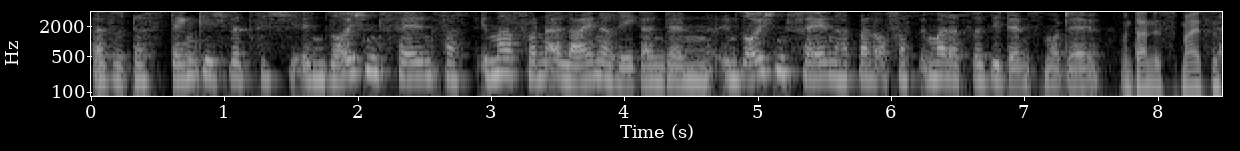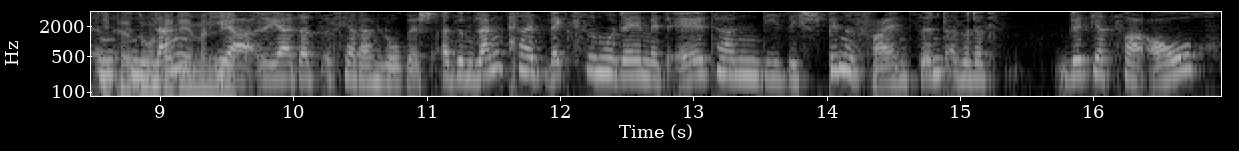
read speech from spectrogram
Also das denke ich, wird sich in solchen Fällen fast immer von alleine regeln, denn in solchen Fällen hat man auch fast immer das Residenzmodell. Und dann ist meistens die Person, Lang, bei der man lebt. Ja, ja, das ist ja dann logisch. Also ein Langzeitwechselmodell mit Eltern, die sich spinnefeind sind, also das wird ja zwar auch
